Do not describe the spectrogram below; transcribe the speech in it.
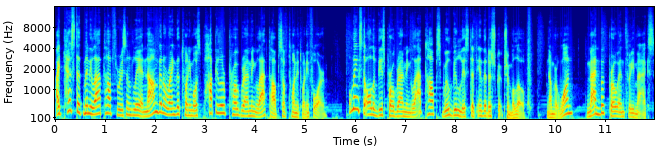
I tested many laptops recently and now I'm gonna rank the 20 most popular programming laptops of 2024. Links to all of these programming laptops will be listed in the description below. Number 1. MacBook Pro M3 Max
